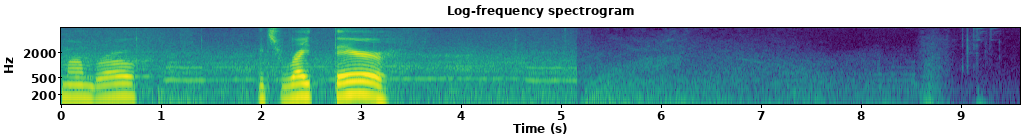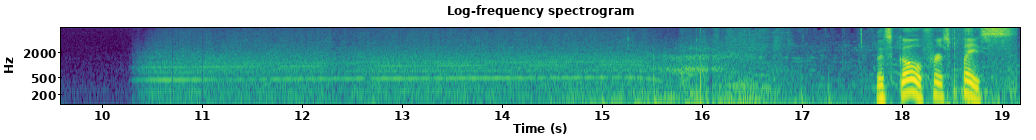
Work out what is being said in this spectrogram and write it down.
Come on, bro. It's right there. Let's go, first place.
